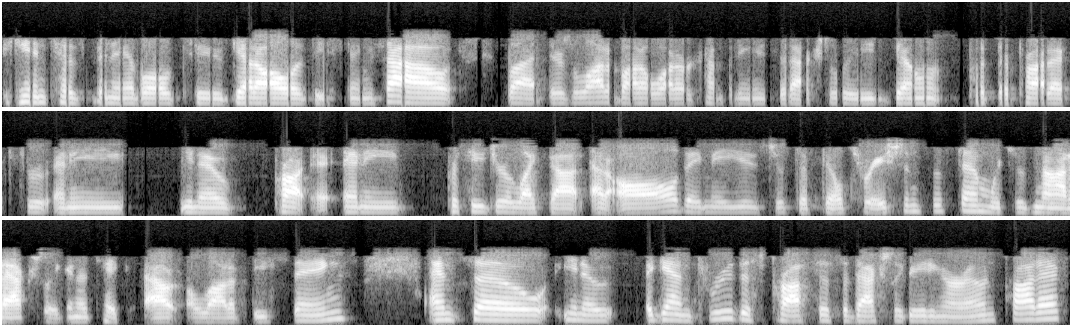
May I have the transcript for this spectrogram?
Hint has been able to get all of these things out but there's a lot of bottled water companies that actually don't put their product through any, you know, pro- any procedure like that at all. They may use just a filtration system, which is not actually going to take out a lot of these things. And so, you know, again, through this process of actually creating our own product,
